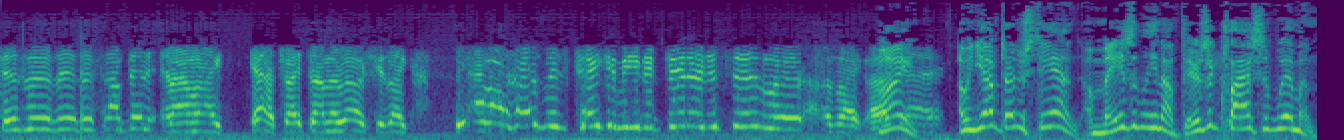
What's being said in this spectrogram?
Sizzlers is or something? And I'm like, yeah, it's right down the road. She's like, yeah, my husband's taking me to dinner to Sizzler. I was like, okay. Right. I mean, you have to understand, amazingly enough, there's a class of women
